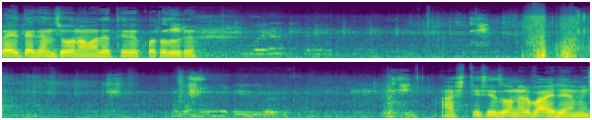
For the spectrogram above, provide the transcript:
গাইস দেখেন জোন আমাদের থেকে কত দূরে। আসতেছি জোনের বাইরে আমি।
